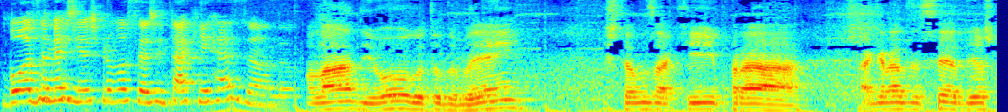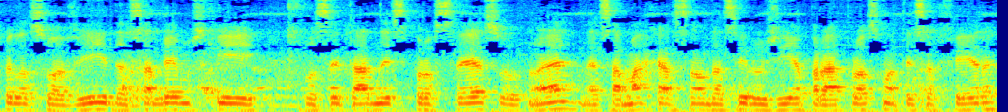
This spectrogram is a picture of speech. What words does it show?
Boas energias pra você. A gente tá aqui rezando. Olá, Diogo, tudo bem? Estamos aqui para agradecer a Deus pela sua vida. Sabemos que você está nesse processo, não é? nessa marcação da cirurgia para a próxima terça-feira.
